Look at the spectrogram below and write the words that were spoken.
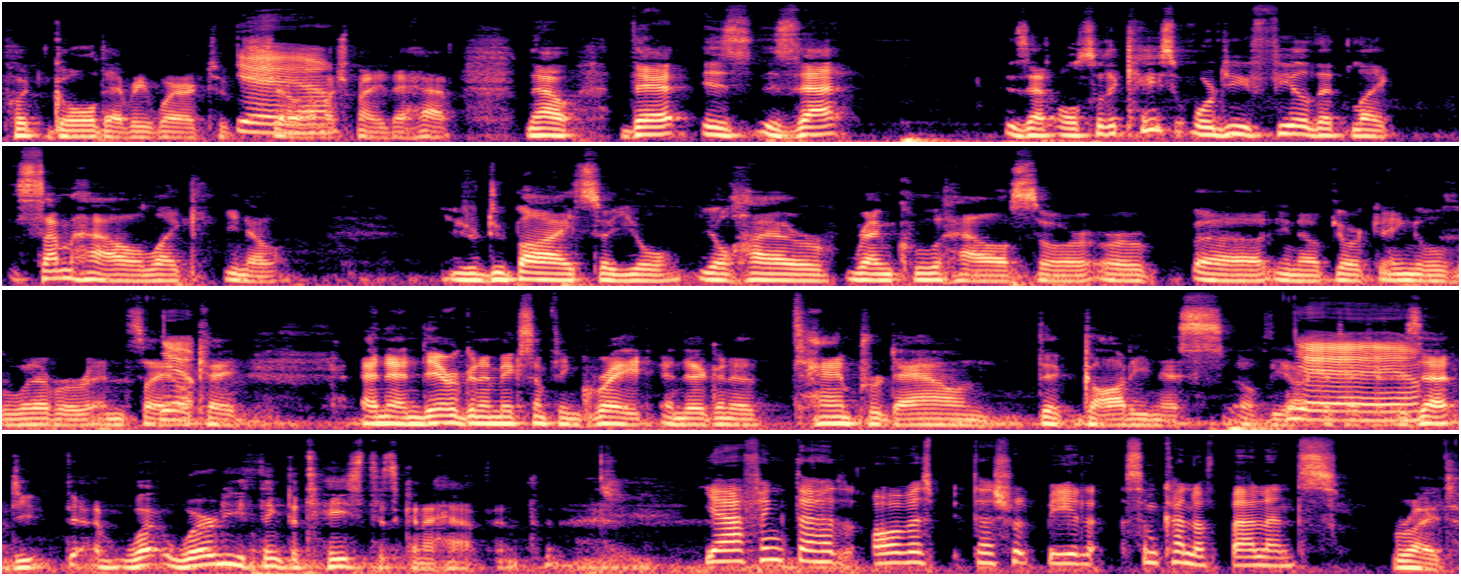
put gold everywhere to Yeah, show yeah. how much money they have. Now, that is is that is that also the case, or do you feel that like somehow like you know you're Dubai, so you'll you'll hire Rem Koolhaas or or uh, you know Bjarke Ingels or whatever, and say Yeah. okay, and then they're going to make something great, and they're going to tamper down the gaudiness of the yeah, architecture. yeah. Is that do you, what, where do you think the taste is going to happen? Yeah, I think that always there should be some kind of balance. Right.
